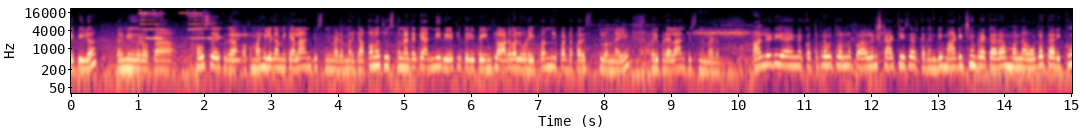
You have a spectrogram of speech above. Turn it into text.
ఏపీలో. మరి మీరు ఒక హౌస్ వైఫ్గా ఒక మహిళగా మీకు ఎలా అనిపిస్తుంది మేడం? మరి గతంలో చూసుకున్నట్టయితే అన్ని రేట్లు పెరిగిపోయి ఇంట్లో ఆడవాళ్ళు కూడా ఇబ్బందులు పడ్డ పరిస్థితులు ఉన్నాయి. మరి ఇప్పుడు ఎలా అనిపిస్తుంది మేడం? ఆల్రెడీ ఆయన కొత్త ప్రభుత్వంలో ఆల్రెడీ స్టార్ట్ చేశారు కదండి. మాట ఇచ్చిన ప్రకారం మొన్న ఒకటో తారీఖు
